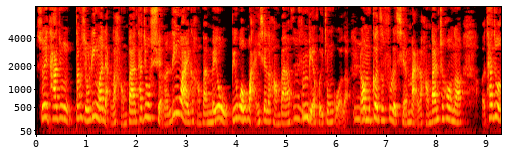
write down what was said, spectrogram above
所以他就当时有另外两个航班，他就选了另外一个航班，没有比我晚一些的航班，分别回中国的。然后我们各自付了钱买了航班之后呢，他就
